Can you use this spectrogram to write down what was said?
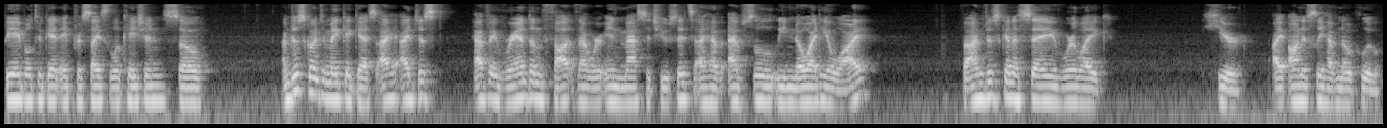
be able to get a precise location, so I'm just going to make a guess. I, I just have a random thought that we're in Massachusetts. I have absolutely no idea why. But I'm just gonna say we're like here. I honestly have no clue.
